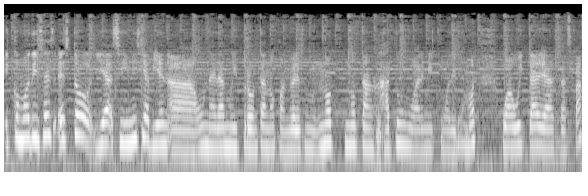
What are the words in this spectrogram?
Y como dices, esto ya se inicia bien a una edad muy pronta, ¿no? Cuando eres no, no tan hatun warmi, como diríamos, guaguita ya caspa.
